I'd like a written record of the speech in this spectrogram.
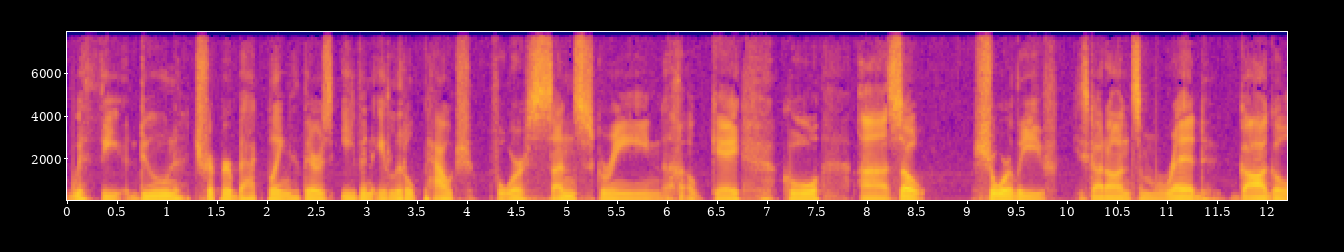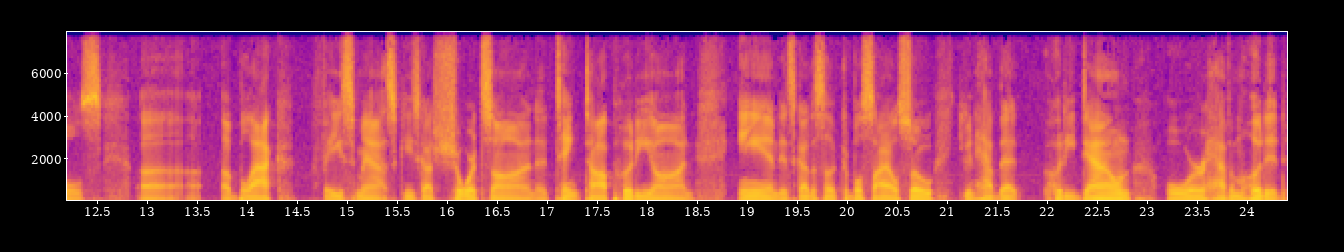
With the Dune Tripper back bling, there's even a little pouch for sunscreen. Okay, cool. Uh, so, shore leave. He's got on some red goggles, uh, a black face mask. He's got shorts on, a tank top hoodie on, and it's got a selectable style so you can have that hoodie down or have him hooded.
